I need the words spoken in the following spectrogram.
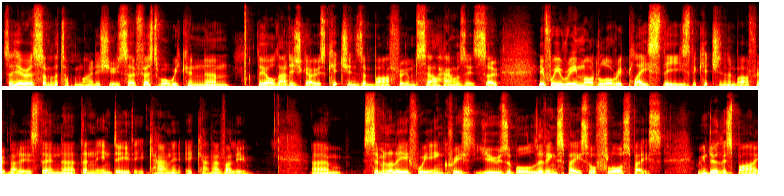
so here are some of the top of mind issues. So first of all, we can um, the old adage goes, kitchens and bathrooms sell houses. So if we remodel or replace these, the kitchen and bathroom that is, then uh, then indeed it can it can add value. Um, Similarly, if we increase usable living space or floor space, we can do this by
